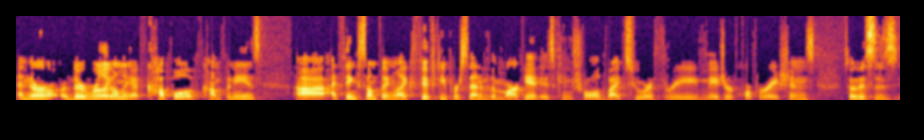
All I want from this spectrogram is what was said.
And there are, there are really only a couple of companies uh, I think something like 50% of the market is controlled by two or three major corporations. So this is,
